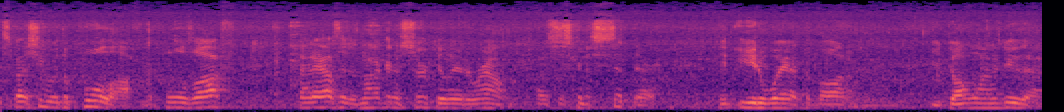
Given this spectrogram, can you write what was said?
Especially with the pool off. The pool's off, that acid is not going to circulate around. It's just going to sit there and eat away at the bottom. You don't want to do that.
